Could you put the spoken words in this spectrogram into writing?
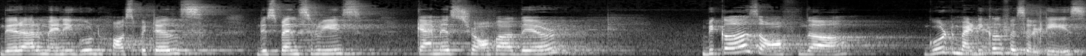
there are many good hospitals, dispensaries, chemist shop are there. Because of the good medical facilities,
